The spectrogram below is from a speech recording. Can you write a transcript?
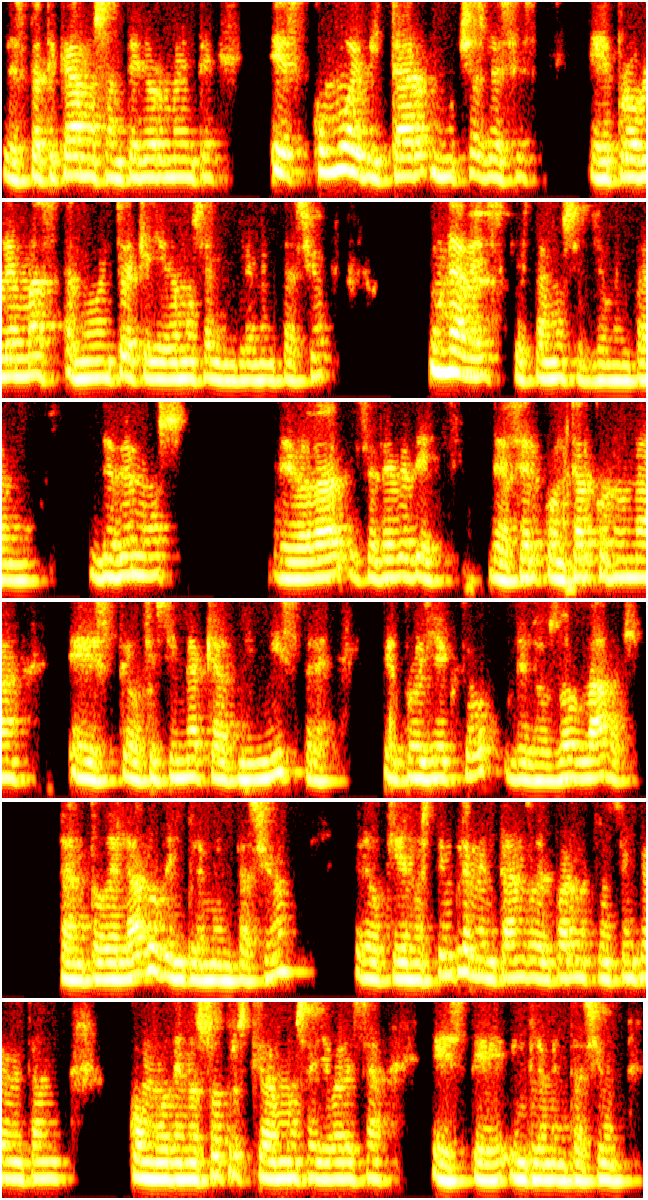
les platicábamos anteriormente es cómo evitar muchas veces eh, problemas al momento de que llegamos a la implementación. Una vez que estamos implementando, debemos, de verdad, se debe de, de hacer contar con una este, oficina que administre el proyecto de los dos lados, tanto del lado de implementación, de lo que nos está implementando, del parámetro que nos está implementando, como de nosotros que vamos a llevar esa este, implementación.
